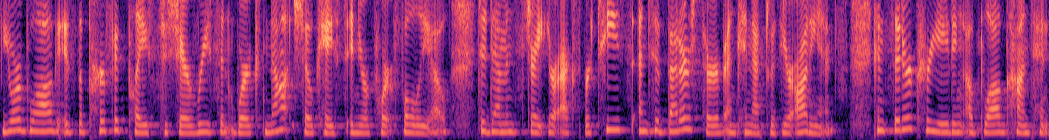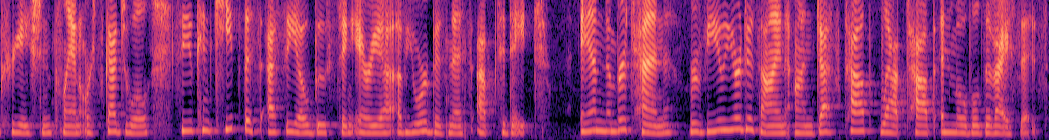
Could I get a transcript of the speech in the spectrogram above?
Your blog is the perfect place to share recent work not showcased in your portfolio, to demonstrate your expertise, and to better serve and connect with your audience. Consider creating a blog content creation plan or schedule so you can keep this SEO boosting area of your business up to date. And number 10, review your design on desktop, laptop, and mobile devices.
